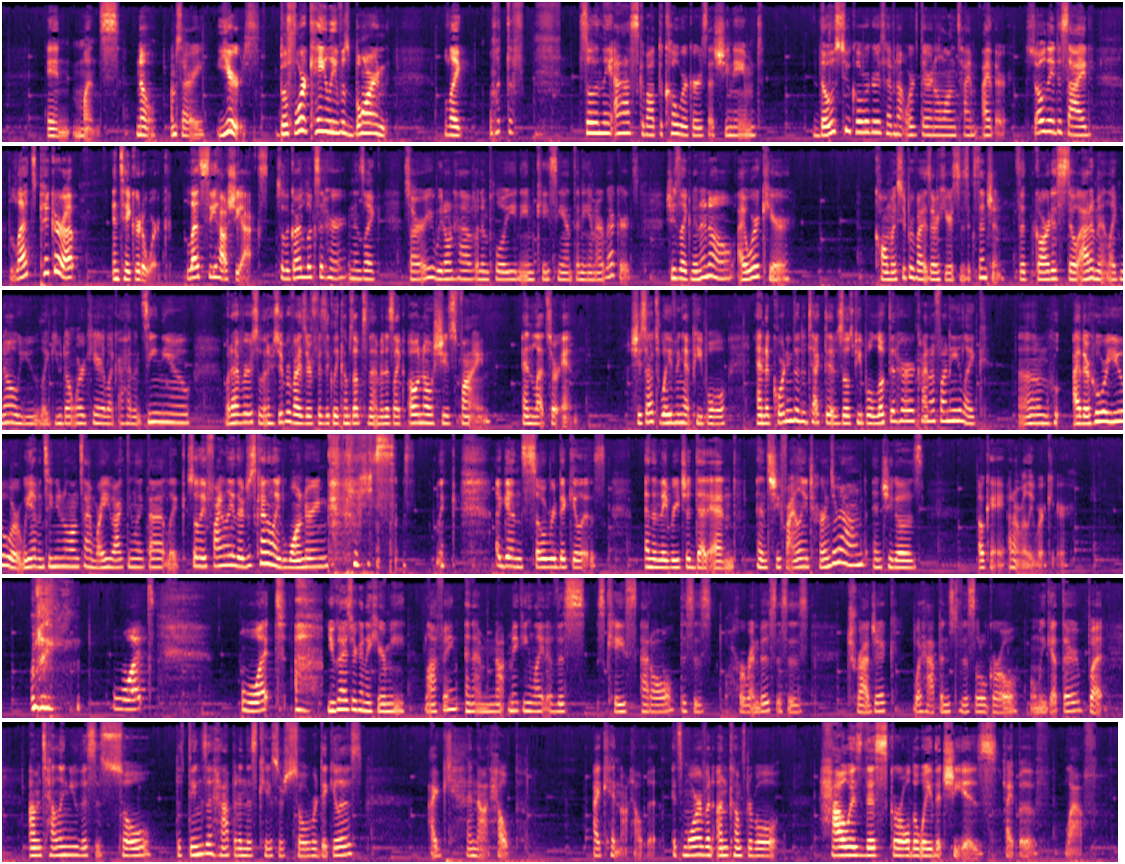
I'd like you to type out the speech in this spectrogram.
in months. No, I'm sorry, years before Caylee was born. Like, what the? F- so then they ask about the coworkers that she named. Those two coworkers have not worked there in a long time either. So they decide, let's pick her up and take her to work. Let's see how she acts. So the guard looks at her and is like, Sorry, we don't have an employee named Casey Anthony in our records. She's like, No, no, no, I work here call my supervisor here's his extension the guard is still adamant like no you like you don't work here like i haven't seen you whatever so then her supervisor physically comes up to them and is like oh no she's fine and lets her in. She starts waving at people and according to detectives those people looked at her kind of funny like um who, either who are you or we haven't seen you in a long time why are you acting like that? Like so they finally they're just kind of like wandering like again so ridiculous. And then they reach a dead end and she finally turns around and she goes okay i don't really work here. What what you guys are gonna hear me laughing and i'm not making light of this case at all this is horrendous this is tragic what happens to this little girl when we get there but i'm telling you this is so the things that happen in this case are so ridiculous I cannot help. I cannot help it. It's more of an uncomfortable, how is this girl the way that she is type of laugh.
